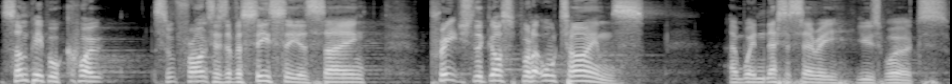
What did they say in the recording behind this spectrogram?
Some people quote St. Francis of Assisi as saying, Preach the gospel at all times, and when necessary, use words.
